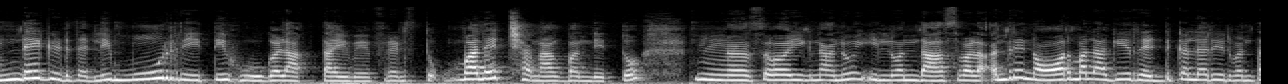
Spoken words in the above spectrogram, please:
ಒಂದೇ ಗಿಡದಲ್ಲಿ ಮೂರು ರೀತಿ ಹೂಗಳಾಗ್ತಾ ಇವೆ ಫ್ರೆಂಡ್ಸ್ ತುಂಬಾ ಚೆನ್ನಾಗಿ ಬಂದಿತ್ತು. ಸೊ ಈಗ ನಾನು ಇಲ್ಲೊಂದು ದಾಸವಾಳ, ಅಂದರೆ ನಾರ್ಮಲ್ ಆಗಿ ರೆಡ್ ಕಲರ್ ಇರುವಂಥ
